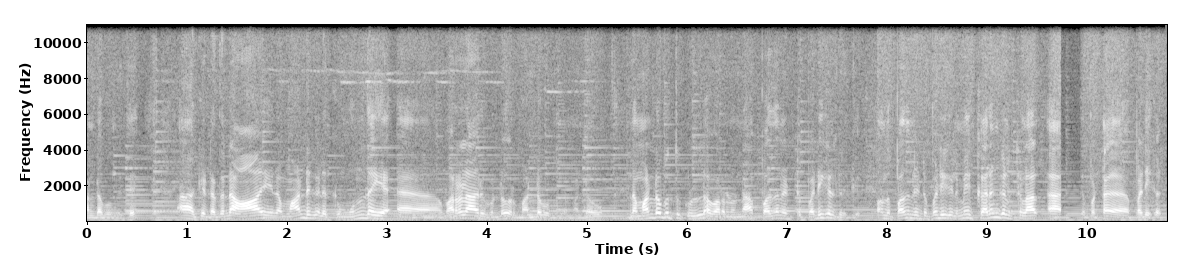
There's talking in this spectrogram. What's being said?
மண்டபம் இது. கிட்டத்தட்ட ஆயிரம் ஆண்டுகளுக்கு முந்தைய வரலாறு கொண்ட ஒரு மண்டபம் இந்த மண்டபம். இந்த மண்டபத்துக்குள்ள வரணும்னா பதினெட்டு படிகள் இருக்கு. அந்த பதினெட்டு படிகளுமே கருங்கற்களால் ஆஹ், படிகள்.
